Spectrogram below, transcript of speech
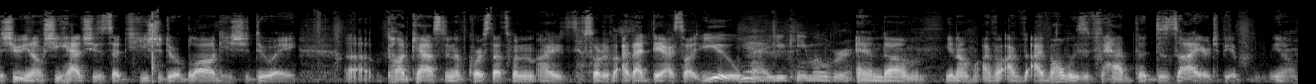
she, you know, she had. She said he should do a blog. He should do a uh, podcast, and of course, that's when I sort of I, that day I saw you. yeah, you came over. And um, you know, I've, I've I've always had the desire to be a you know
